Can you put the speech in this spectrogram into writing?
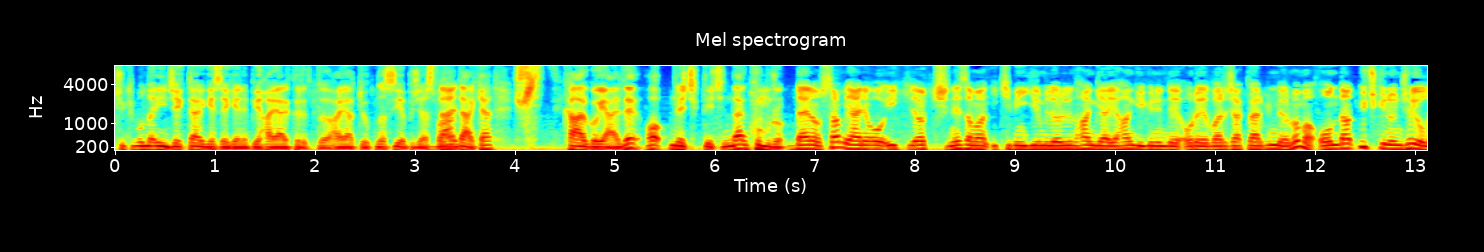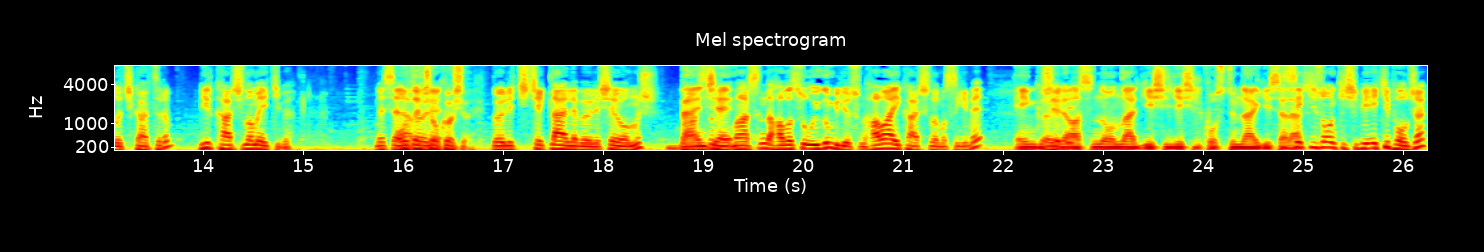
Çünkü bunlar inecekler gezegene bir hayal kırıklığı hayat yok nasıl yapacağız falan Ben- derken kargo geldi. Hop ne çıktı içinden? Kumru. Ben olsam yani o ilk 4 kişi ne zaman 2024'ün hangi ayı hangi gününde oraya varacaklar bilmiyorum ama ondan 3 gün önce yola çıkartırım. Bir karşılama ekibi. Mesela O da böyle, çok hoş. Böyle çiçeklerle böyle şey olmuş. Bence- Mars'ın, Mars'ın da havası uygun biliyorsun. Havai karşılaması gibi. En güzeli Öyle bir- aslında onlar yeşil yeşil kostümler giyseler. 8-10 kişi bir ekip olacak.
